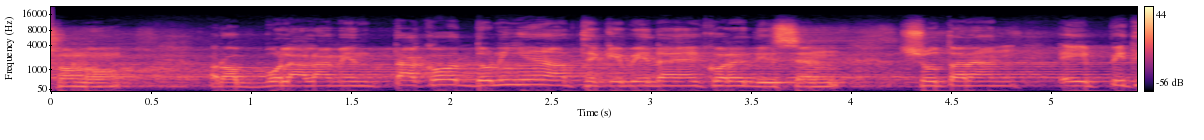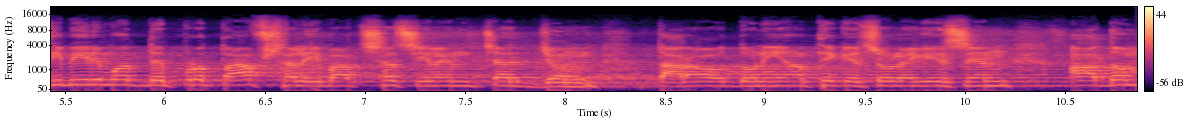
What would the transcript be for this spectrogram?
শোনো। রব্বুল আলামিন তাকেও দুনিয়া থেকে বিদায় করে দিছেন সুতরাং এই পৃথিবীর মধ্যে প্রতাপশালী বাদশাহ ছিলেন চারজন। তারাও দুনিয়া থেকে চলে গেছেন। আদম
